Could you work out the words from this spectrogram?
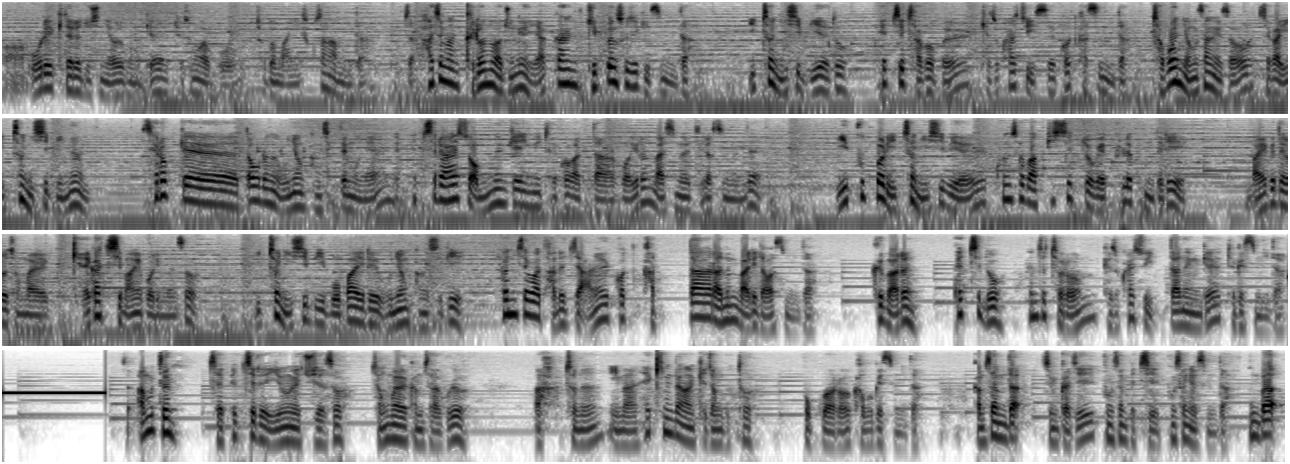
어, 오래 기다려주신 여러분께 죄송하고 저도 많이 속상합니다. 자, 하지만 그런 와중에 약간 기쁜 소식이 있습니다. 2022에도 패치 작업을 계속 할 수 있을 것 같습니다. 저번 영상에서 제가 2022는 새롭게 떠오르는 운영 방식 때문에 패치를 할 수 없는 게임이 될 것 같다 뭐 이런 말씀을 드렸었는데 이 풋볼 2021 콘솔과 PC 쪽의 플랫폼들이 말 그대로 정말 개같이 망해버리면서 2022 모바일의 운영 방식이 현재와 다르지 않을 것 같다라는 말이 나왔습니다. 그 말은 패치도 현재처럼 계속 할 수 있다는 게 되겠습니다. 자, 아무튼 제 패치를 이용해 주셔서 정말 감사하고요. 아, 저는 이만 해킹당한 계정부터 복구하러 가보겠습니다. 감사합니다. 지금까지 풍선 패치 풍선이었습니다. 풍바!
